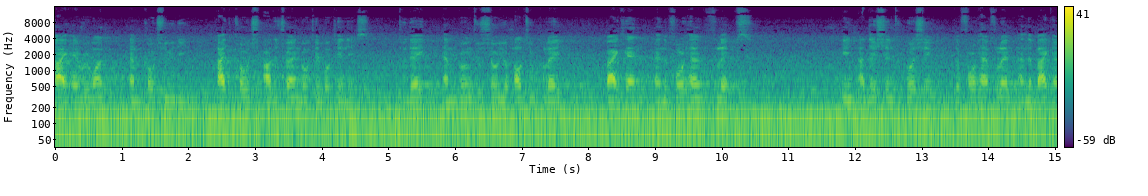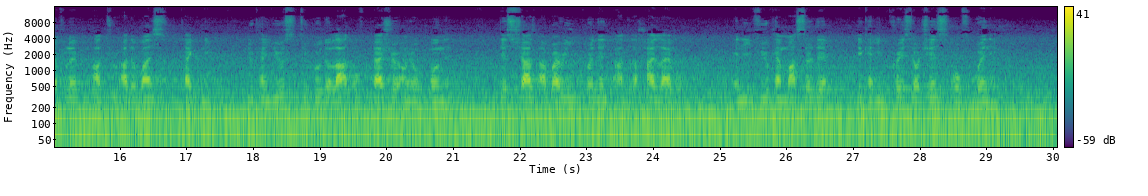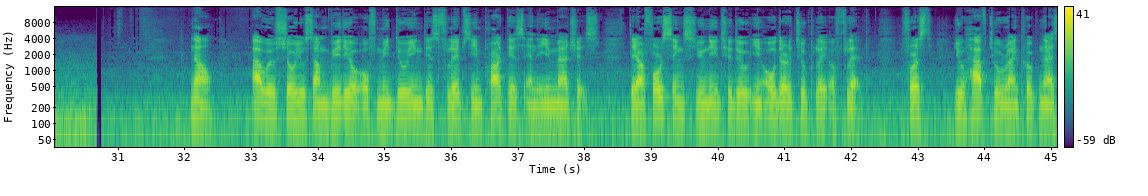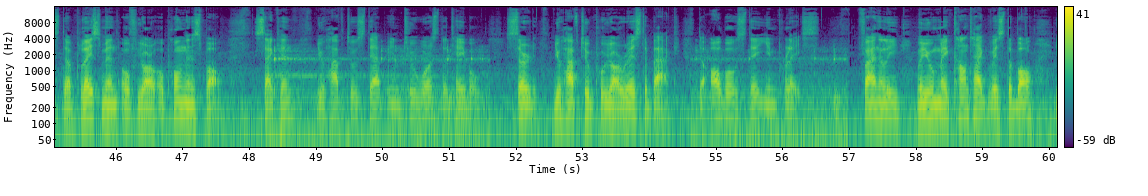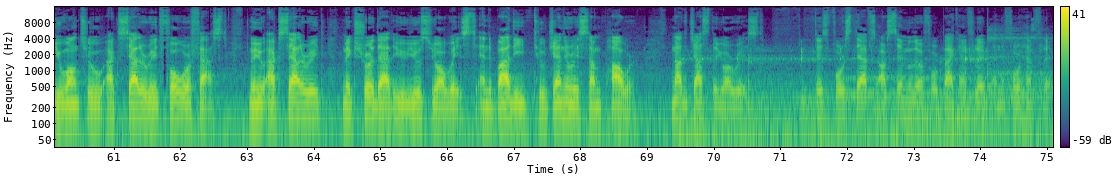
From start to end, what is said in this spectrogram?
everyone. I'm Coach Yu Di, head coach at the Triangle Table Tennis. Today, I'm going to show you how to play backhand and forehand flips. In addition to pushing, the forehand flip and the backhand flip are two advanced techniques you can use to put a lot of pressure on your opponent. These shots are very important at the high level, and if you can master them, it can increase your chance of winning. Now, I will show you some video of me doing these flips in practice and in matches. There are four things you need to do in order to play a flip. First, you have to recognize the placement of your opponent's ball. Second, you have to step in towards the table. Third, you have to pull your wrist back. The elbow stay in place. Finally, when you make contact with the ball, you want to accelerate forward fast. When you accelerate, make sure that you use your waist and body to generate some power, not just your wrist. These four steps are similar for backhand flip and forehand flip.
